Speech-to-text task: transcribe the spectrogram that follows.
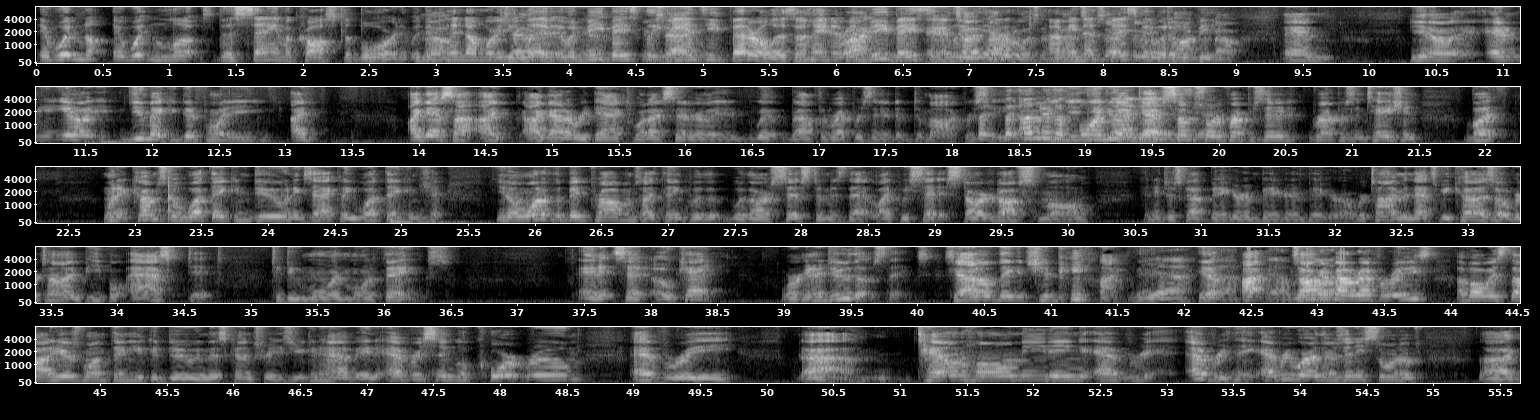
it wouldn't it wouldn't look the same across the board. It would No, depend on where you live. It would be basically exactly. anti-federalism. I mean, it right. would be basically anti-federalism. I mean, that's, exactly basically what, we're it would be. About. And you know, and you know, you make a good point. I, I guess I, I, I got to redact what I said earlier about the representative democracy. But- but under I mean, the you, form you do have to have is, some yeah. sort of represented representation. But when it comes to what they can do and exactly what they can, you know, one of the big problems I think with with our system is that, like we said, it started off small and it just got bigger and bigger and bigger over time, and that's because over time people asked it to do more and more things, and it said, okay. We're gonna do those things. See, I don't think it should be like that. Yeah, You know, yeah, I, yeah, talking about referees, I've always thought here's one thing you could do in this country is you can have in every single courtroom, every uh, town hall meeting, every everything, everywhere there's any sort of uh,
